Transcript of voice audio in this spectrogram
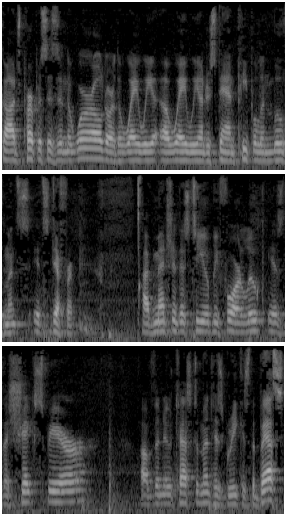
God's purposes in the world or the way we, uh, way we understand people and movements. It's different. I've mentioned this to you before. Luke is the Shakespeare of the New Testament. His Greek is the best,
